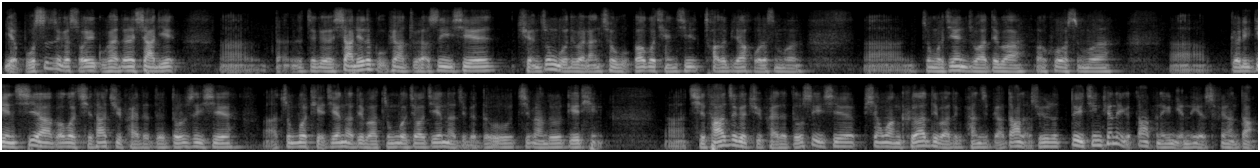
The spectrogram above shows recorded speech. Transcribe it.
也不是这个所有股票都在下跌。啊，但这个下跌的股票主要是一些全中国对吧？蓝筹股，包括前期炒的比较火的什么啊，中国建筑啊，对吧？包括什么啊，格力电器啊，包括其他举牌的都都是一些啊，中国铁建的对吧？中国交建的这个都基本上都是跌停啊，其他这个举牌的都是一些像万科啊，对吧？这个盘子比较大的，所以说对今天的一个大盘的一个连动也是非常大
